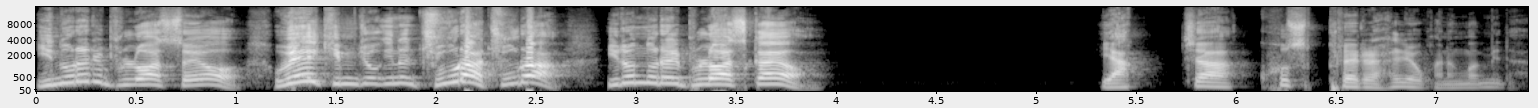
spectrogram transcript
이 노래를 불러왔어요. 왜 김종인은 주라, 주라. 이런 노래를 불러왔을까요? 약자 코스프레를 하려고 하는 겁니다.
